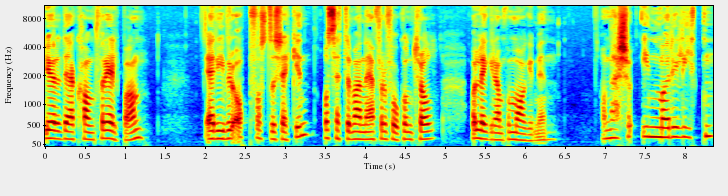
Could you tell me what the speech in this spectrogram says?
gjøre det jeg kan for å hjelpe han. Jeg river opp fostersjekken og setter meg ned for å få kontroll, og legger han på magen min. Han er så innmari liten,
